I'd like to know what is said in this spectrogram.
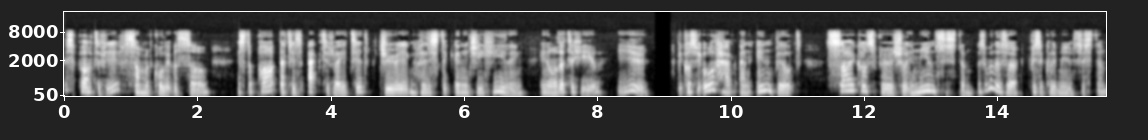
This part of you, some would call it the soul, is the part that is activated during holistic energy healing in order to heal you. Because we all have an inbuilt psycho-spiritual immune system as well as a physical immune system.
